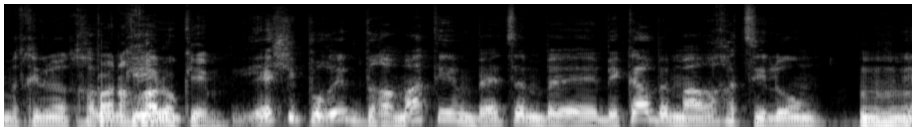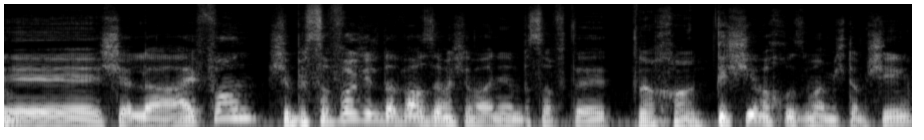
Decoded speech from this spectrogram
מתחילים להיות חלוקים חלוקים. יש שיפורים דרמטיים בעצם בעיקר במערך הצילום אה, של האייפון שבסופו של דבר זה מה שמעניין בסוף נכון. 90% מהמשתמשים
